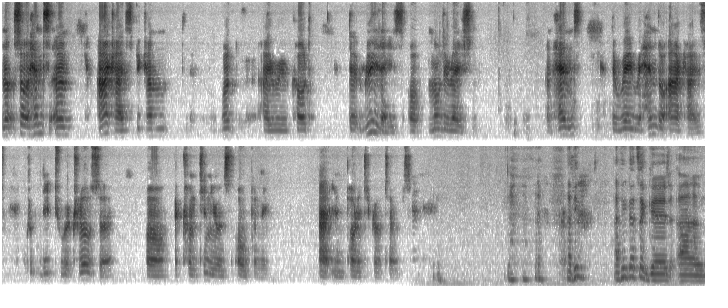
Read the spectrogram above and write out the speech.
No, so hence um, archives become what I will call the relays of moderation. And hence, the way we handle archives could lead to a closer or a continuous opening uh, in political terms. I think I think that's a good um,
